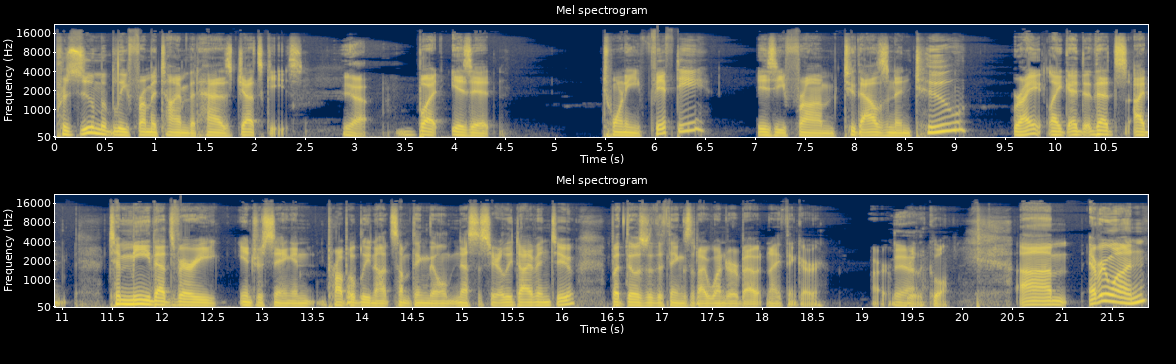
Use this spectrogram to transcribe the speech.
presumably from a time that has jet skis. Yeah. But is it 2050? Is he from 2002? Right? Like that's I to me that's very interesting and probably not something they'll necessarily dive into, but those are the things that I wonder about and I think are are Yeah. really cool. Um, everyone,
